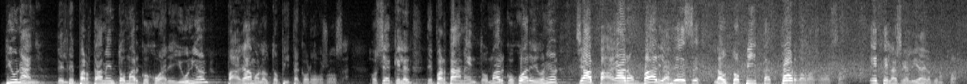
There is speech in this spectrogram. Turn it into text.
de un año del departamento Marco Juárez y Unión, pagamos la autopista Córdoba-Rosa. O sea que el departamento Marco Juárez y Unión ya pagaron varias veces la autopista Córdoba-Rosa. Esta es la realidad de lo que nos pasa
